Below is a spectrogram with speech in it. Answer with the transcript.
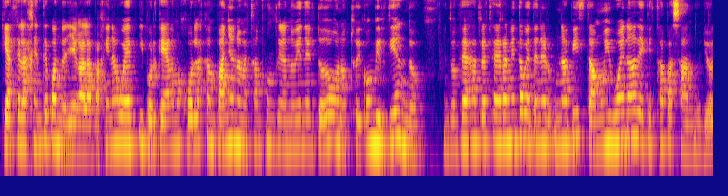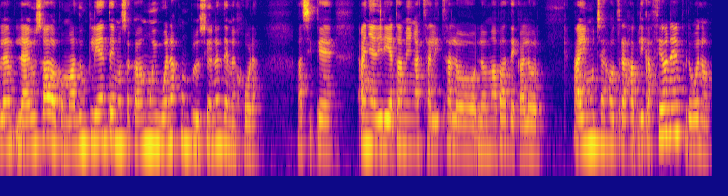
qué hace la gente cuando llega a la página web y por qué a lo mejor las campañas no me están funcionando bien del todo o no estoy convirtiendo. Entonces, a través de esta herramienta voy a tener una pista muy buena de qué está pasando. Yo la, he usado con más de un cliente y hemos sacado muy buenas conclusiones de mejora. Así que añadiría también a esta lista los mapas de calor. Hay muchas otras aplicaciones, pero bueno,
